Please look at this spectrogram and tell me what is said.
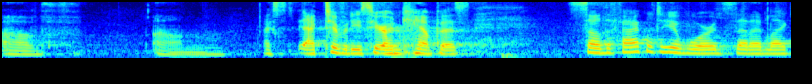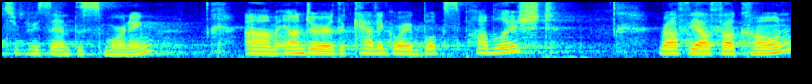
of um, activities here on campus. So, the faculty awards that I'd like to present this morning, um, under the category Books Published, Raphael Falcone,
